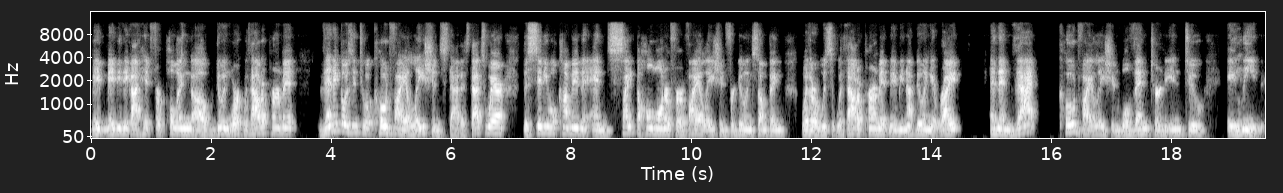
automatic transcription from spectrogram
Maybe, maybe they got hit for pulling, uh, doing work without a permit. Then it goes into a code violation status. That's where the city will come in and cite the homeowner for a violation for doing something, whether it was without a permit, maybe not doing it right. And then that code violation will then turn into a lien.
